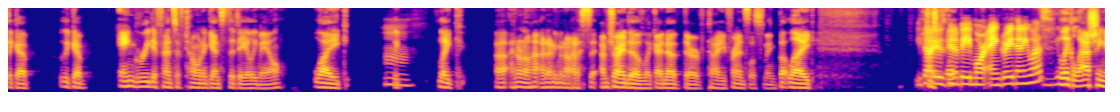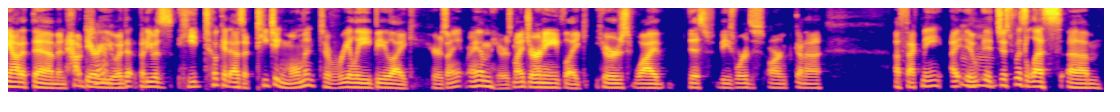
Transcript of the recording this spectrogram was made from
like a like a angry defensive tone against the Daily Mail, like Mm. like uh, I don't know how, I don't even know how to say. I'm trying to like I know there are tiny friends listening, but like You thought he was going to be more angry than he was? like lashing out at them and how dare Sure. you and but he was he took it as a teaching moment to really be like here's I am here's my journey like here's why this these words aren't gonna affect me I Mhm. it, it just was less um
